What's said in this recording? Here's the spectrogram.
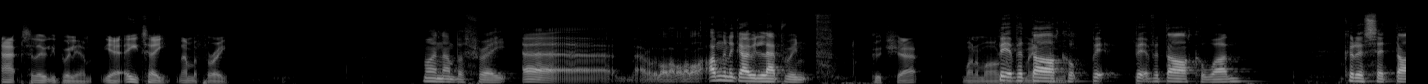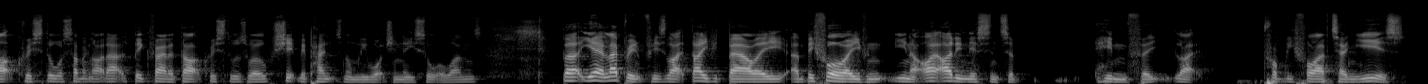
absolutely brilliant. Yeah, Et number three. My number three. Uh, I'm going to go with Labyrinth. Good shot. One of my Bit of a darker, bit bit of a darker one. Could have said Dark Crystal or something like that. I was a big fan of Dark Crystal as well. Shit my pants normally watching these sort of ones. But yeah, Labyrinth is like David Bowie. And before I even, you know, I, I didn't listen to him for like probably five, ten years.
